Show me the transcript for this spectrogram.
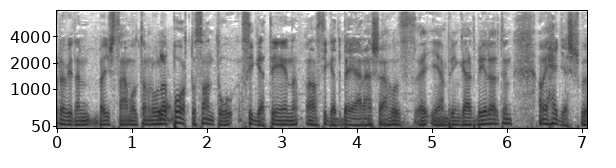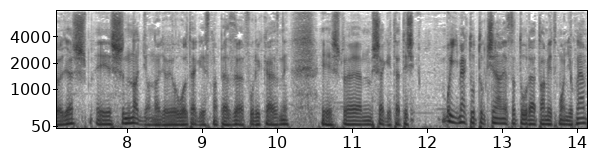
röviden be is számoltam róla. Igen. Porto Santo szigetén a sziget bejárásához ilyen bringát béreltünk, ami hegyes, völgyes, és nagyon-nagyon jó volt egész nap ezzel furikázni, és segített, és így meg tudtuk csinálni ezt a túrát, amit mondjuk nem.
